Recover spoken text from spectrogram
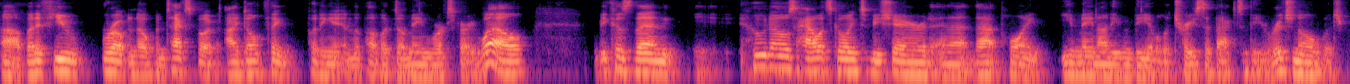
Uh, but if you wrote an open textbook, I don't think putting it in the public domain works very well. Because then eh, who knows how it's going to be shared, and at that point, you may not even be able to trace it back to the original, which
